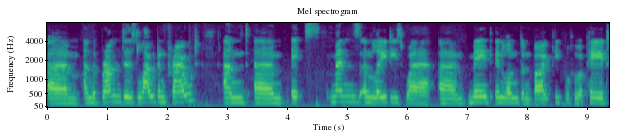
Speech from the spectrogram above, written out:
um, and the brand is Loud and Proud, and um, it's men's and ladies' wear um, made in London by people who are paid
